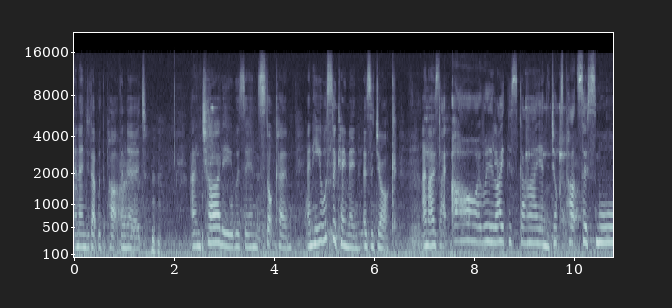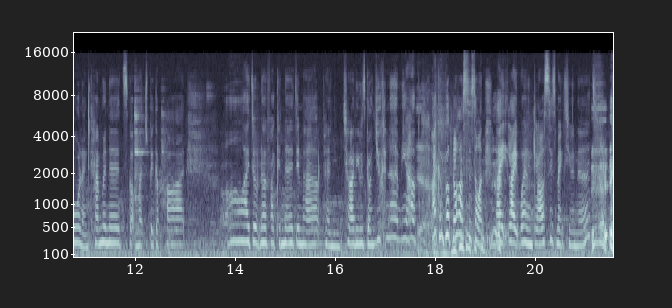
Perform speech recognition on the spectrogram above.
and ended up with the part of the nerd. and Charlie was in Stockholm, and he also came in as a jock. And I was like, oh, I really like this guy, and the jock's part's so small, and Cameron Nerd's got a much bigger part oh, I don't know if I can nerd him up. And Charlie was going, you can nerd me up. Yeah. I can put glasses on. like like wearing glasses makes you a nerd.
